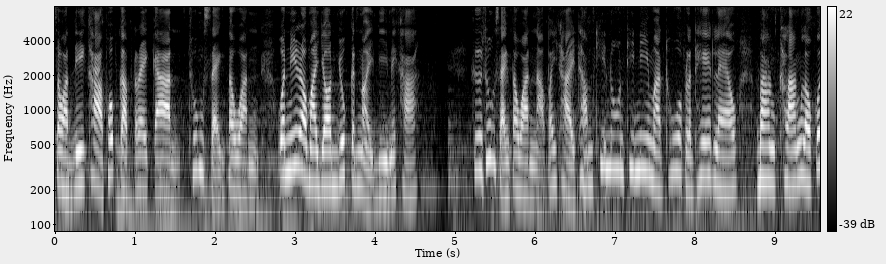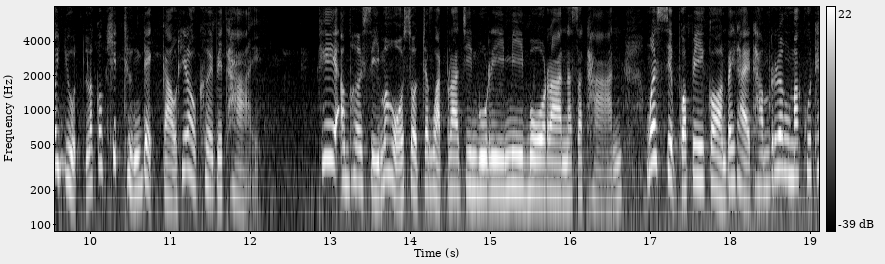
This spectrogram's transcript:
สวัสดีค่ะ พบกับรายการทุ่งแสงตะวัน วันนี้เรามาย้อนยุคกันหน่อยดีไหมคะ คือทุ่งแสงตะวันน่ะไปถ่ายทำที่โน่นที่นี่มาทั่วประเทศแล้ว บางครั้งเราก็หยุดแล้วก็คิดถึงเด็กเก่าที่เราเคยไปถ่าย ที่อำเภอศรีมโหสถจังหวัดปราจีนบุรีมีโบราณสถาน เมื่อ 10 กว่าปีก่อนไปถ่ายทำเรื่องมักคุเท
